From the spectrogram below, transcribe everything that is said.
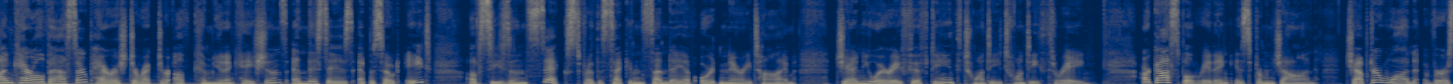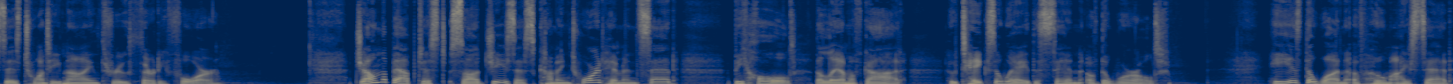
I'm Carol Vassar, Parish Director of Communications, and this is episode 8 of season 6 for the second Sunday of Ordinary Time, January 15th, 2023. Our Gospel reading is from John, chapter 1, verses 29 through 34. John the Baptist saw Jesus coming toward him and said, Behold, the Lamb of God, who takes away the sin of the world. He is the one of whom I said,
